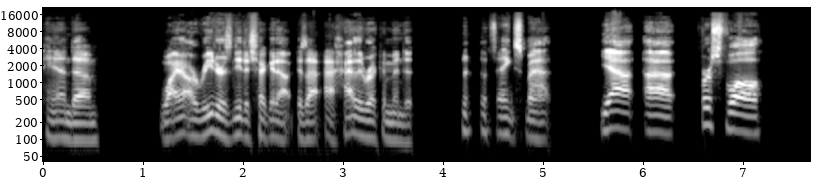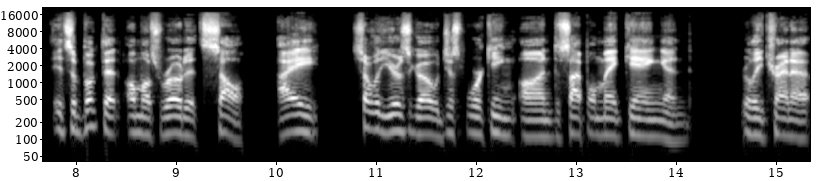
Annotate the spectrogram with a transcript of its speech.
and um, why our readers need to check it out because I, I, highly recommend it. Thanks, Matt. Yeah. Uh, first of all, it's a book that almost wrote itself. I several years ago just working on disciple making and really trying to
